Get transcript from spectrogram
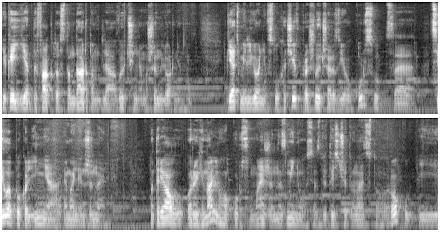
який є де-факто стандартом для вивчення машин лернінгу. 5 мільйонів слухачів пройшли через його курсу. Це ціле покоління ml інженерів. Матеріал оригінального курсу майже не змінювався з 2012 року, і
